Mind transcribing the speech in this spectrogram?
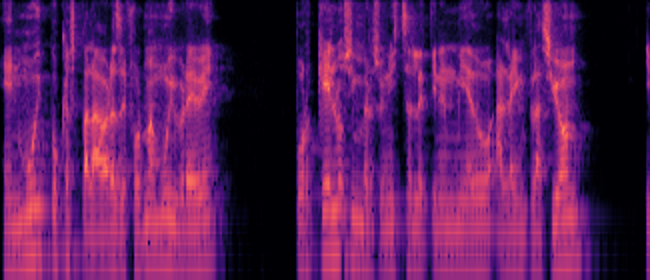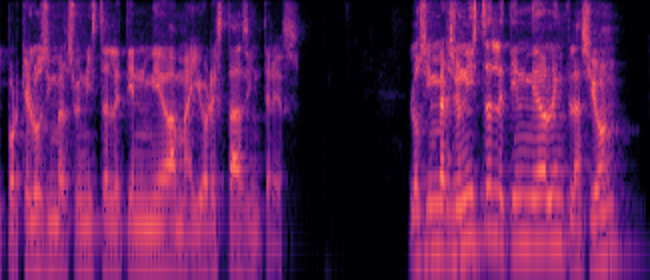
en muy pocas palabras, de forma muy breve, por qué los inversionistas le tienen miedo a la inflación y por qué los inversionistas le tienen miedo a mayores tasas de interés. Los inversionistas le tienen miedo a la inflación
